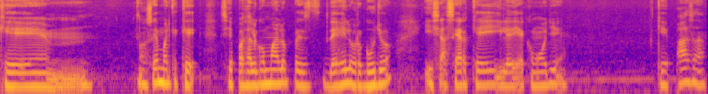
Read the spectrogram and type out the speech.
Que, mm, no sé, marque que si pasa algo malo, pues deje el orgullo y se acerque y le diga como, oye, ¿qué pasa?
